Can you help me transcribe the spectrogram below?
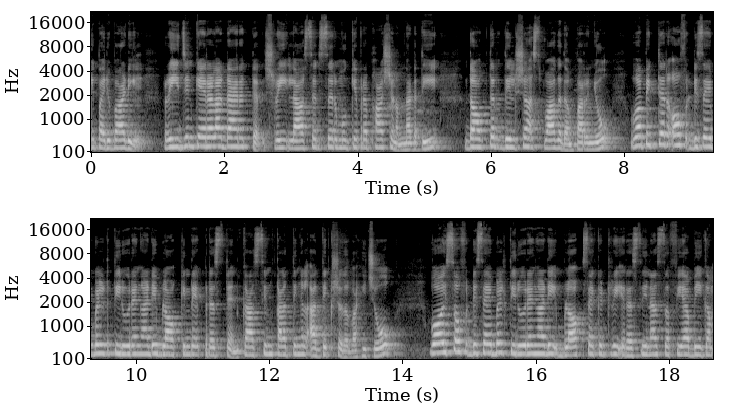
ഈ പരിപാടിയിൽ region Kerala director Shri Lazar sir മുഖ്യപ്രഭാഷണം നടത്തി. ഡോക്ടർ ദിൽഷ സ്വാഗതം പറഞ്ഞു. വപിക്ടർ ഓഫ് ഡിസേബിൾഡ് തിരൂരങ്ങാടി ബ്ലോക്കിന്റെ പ്രസിഡന്റ് കാസിം കളത്തിങ്ങൽ അധ്യക്ഷത വഹിച്ചു. Voice of disabled Tirurangadi block secretary Raseena Safiya Begum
